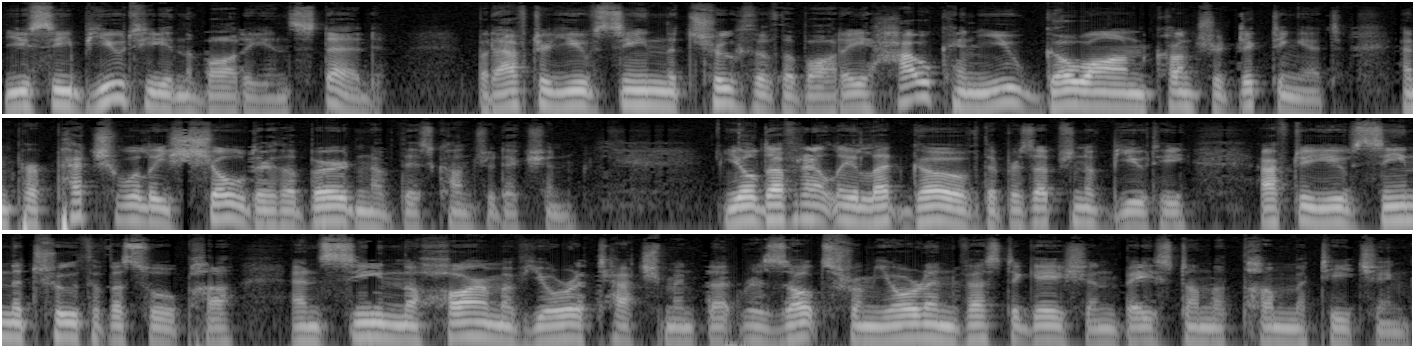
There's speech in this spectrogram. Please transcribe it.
You see beauty in the body instead. But after you've seen the truth of the body, how can you go on contradicting it and perpetually shoulder the burden of this contradiction? You'll definitely let go of the perception of beauty after you've seen the truth of Asubha and seen the harm of your attachment that results from your investigation based on the Dhamma teaching.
